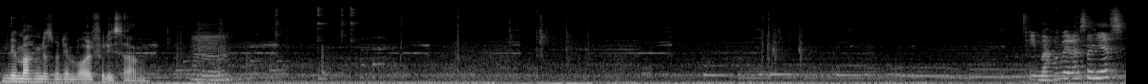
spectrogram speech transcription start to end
Wir machen das mit dem Wolf, würde ich sagen. Mhm. Wie machen wir das denn jetzt?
